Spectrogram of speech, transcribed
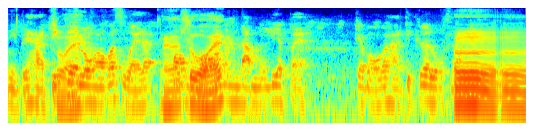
นี่ไปหาติ๊กเกอสวยร์ลงเอาก็สวยแล้วเออเพราะสวยเพราะมันดำมันเรียบไป แกบอกว่าหาติ๊กเกอร์ลงซะอืมอืม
